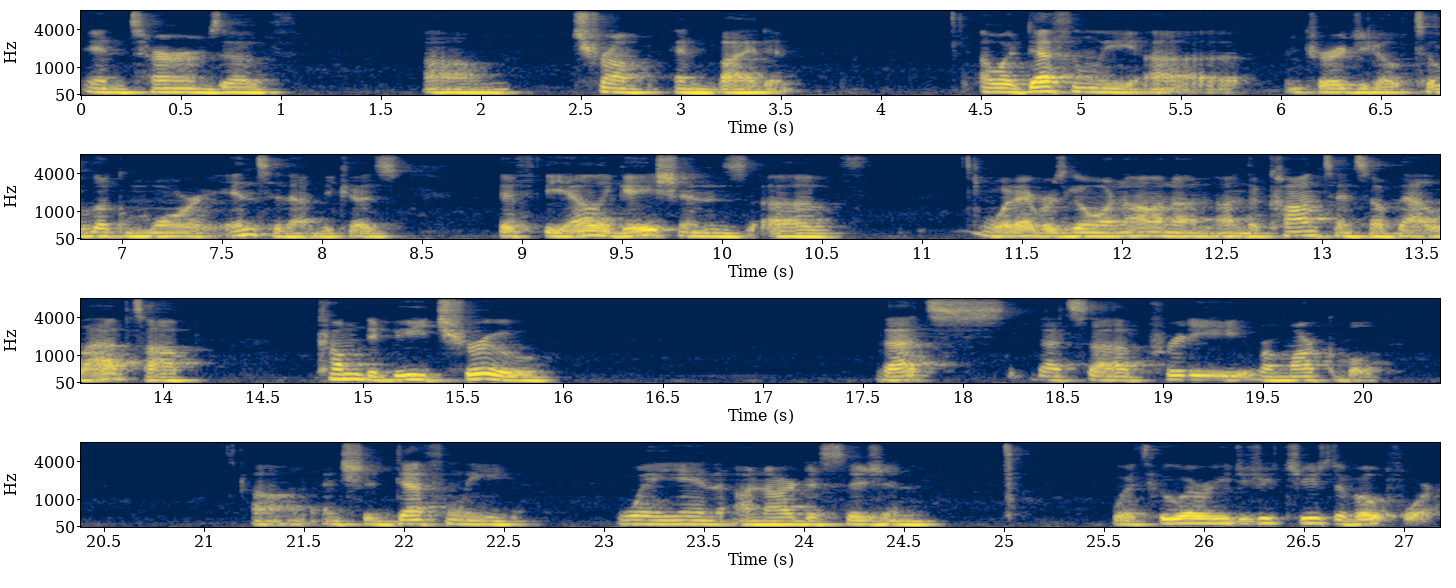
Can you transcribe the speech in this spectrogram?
in terms of um, Trump and Biden. I would definitely uh, encourage you to, to look more into them because if the allegations of whatever's going on, on on the contents of that laptop come to be true, that's that's uh, pretty remarkable um, and should definitely weigh in on our decision with whoever you choose to vote for.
